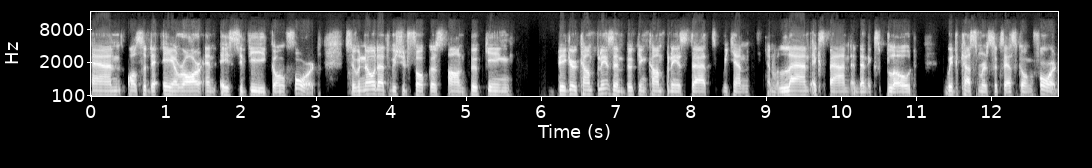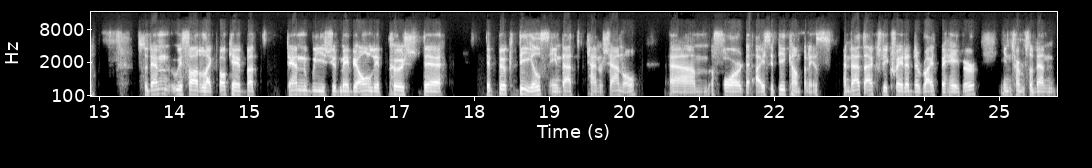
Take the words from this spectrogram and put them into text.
and also the ARR and ACV going forward. So we know that we should focus on booking bigger companies and booking companies that we can kind of land, expand, and then explode with customer success going forward. So then we thought like, okay, but then we should maybe only push the the book deals in that kind of channel um, for the ICP companies. And that actually created the right behavior in terms of then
